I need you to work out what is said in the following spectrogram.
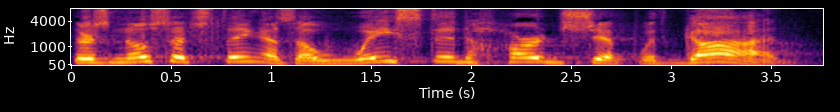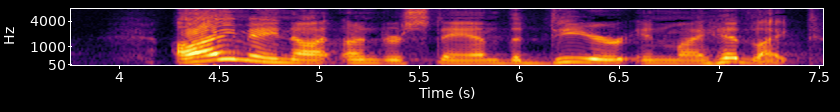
There's no such thing as a wasted hardship with God. I may not understand the deer in my headlight.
